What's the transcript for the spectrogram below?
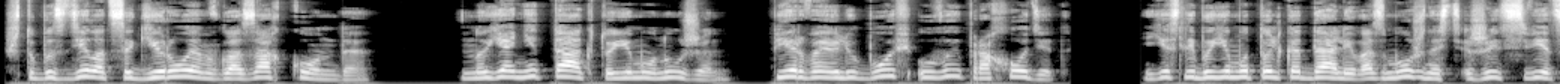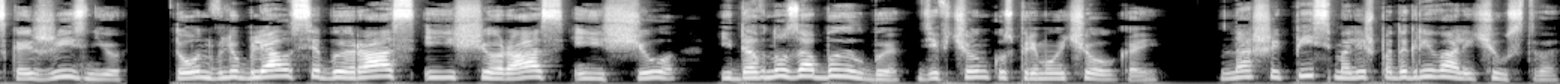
чтобы сделаться героем в глазах Конда. Но я не так, кто ему нужен. Первая любовь, увы, проходит. Если бы ему только дали возможность жить светской жизнью, то он влюблялся бы раз и еще раз и еще, и давно забыл бы девчонку с прямой челкой. Наши письма лишь подогревали чувства.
